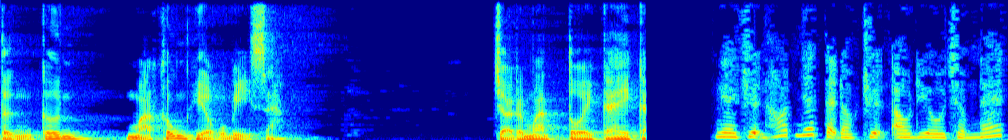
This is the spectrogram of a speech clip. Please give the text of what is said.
từng cơn Mà không hiểu vì sao. Trở mặt tôi cay cay. Nghe chuyện hot nhất tại đọc audio.net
